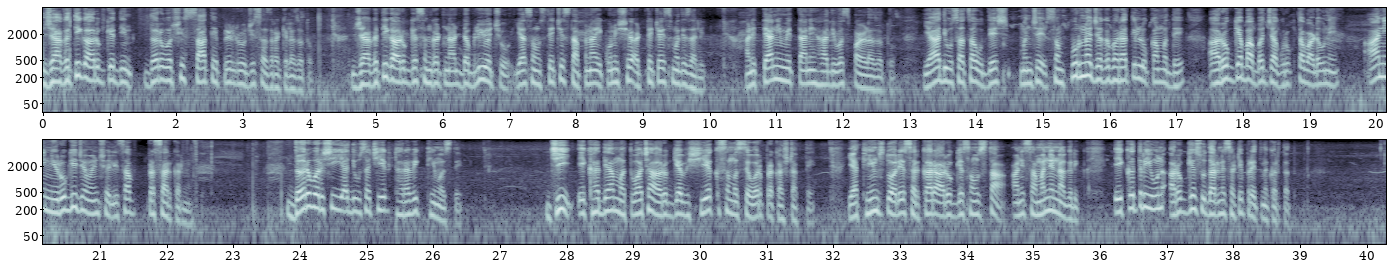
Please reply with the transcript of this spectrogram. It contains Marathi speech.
जागतिक आरोग्य दिन दरवर्षी सात एप्रिल रोजी साजरा केला जातो. जागतिक आरोग्य संघटना डब्ल्यू एच ओ या संस्थेची स्थापना एकोणीसशे अठ्ठेचाळीसमध्ये झाली आणि त्यानिमित्ताने हा दिवस पाळला जातो. या दिवसाचा उद्देश म्हणजे संपूर्ण जगभरातील लोकांमध्ये आरोग्याबाबत जागरूकता वाढवणे आणि निरोगी जीवनशैलीचा प्रसार करणे. दरवर्षी या दिवसाची एक ठराविक थीम असते. जी एखाद्या महत्त्वाच्या आरोग्यविषयक समस्येवर प्रकाश टाकते. या थीम्सद्वारे सरकार आरोग्य संस्था आणि सामान्य नागरिक एकत्र येऊन आरोग्य सुधारण्यासाठी प्रयत्न करतात.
